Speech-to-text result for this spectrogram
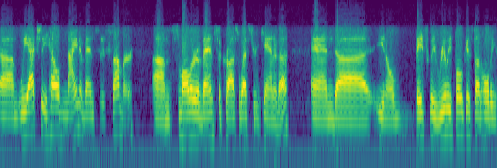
Um, we actually held nine events this summer, um, smaller events across Western Canada, and uh, you know, basically really focused on holding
